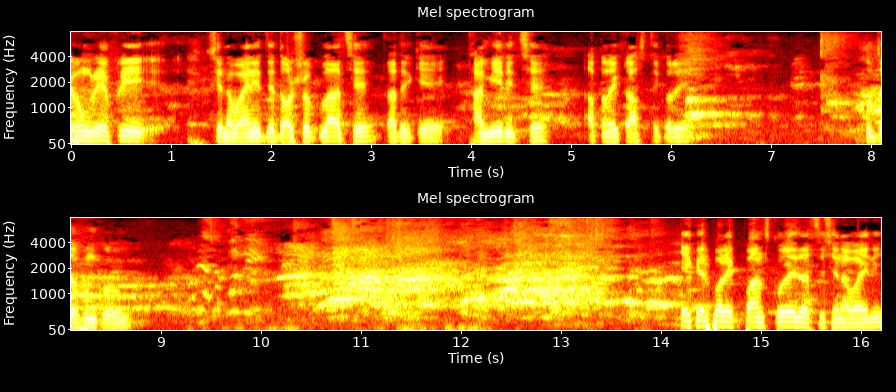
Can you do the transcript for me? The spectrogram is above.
এবং রেফারি সেনাবাহিনীর যে দর্শকরা আছে, তাদেরকে থামিয়ে দিচ্ছে। আপনারা একটু আস্তে করে উদযাপন করুন। একের পর এক পাঞ্চ করে যাচ্ছে সেনাবাহিনী।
